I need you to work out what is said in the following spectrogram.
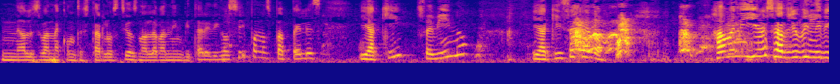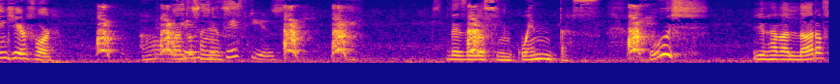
no les van a contestar los tíos, no la van a invitar y dijo sí, pon los papeles y aquí se vino y aquí se quedó. How many years have you been living here for? ¿Cuántos Since años? the 50s. Desde los 50. Ush, you have a lot of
